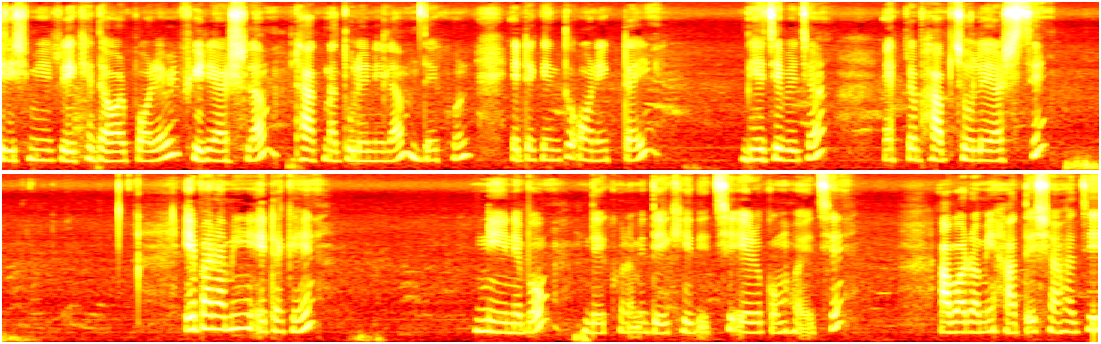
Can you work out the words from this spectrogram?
30 মিনিট রেখে দেওয়ার পরে আমি ফিরে আসলাম, ঢাকনা তুলে নিলাম। দেখুন, এটা কিন্তু অনেকটাই ভেজে ভেজা একটা ভাব চলে আসছে। এবার আমি এটাকে নিয়ে নেব। দেখুন, আমি দেখিয়ে দিচ্ছি, এরকম হয়েছে। আবার আমি হাতের সাহায্যে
